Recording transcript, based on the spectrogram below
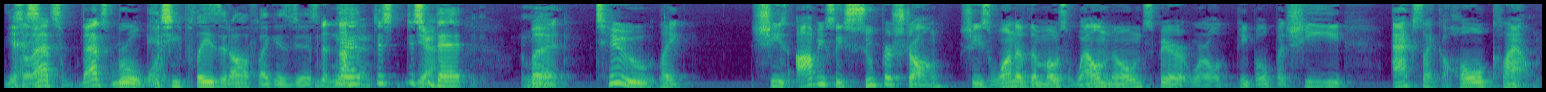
yes. So that's that's rule one. and she plays it off like it's just N- yeah, nothing. just just Yeah. your dad. But two, like she's obviously super strong. She's one of the most well-known spirit world people, but she acts like a whole clown.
